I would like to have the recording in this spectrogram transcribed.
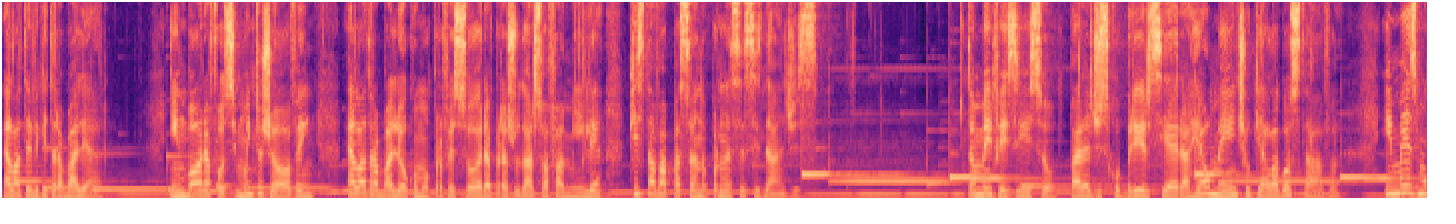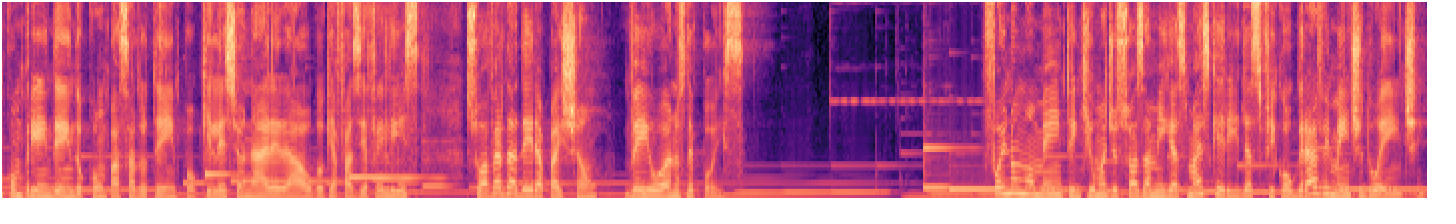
ela teve que trabalhar. Embora fosse muito jovem, ela trabalhou como professora para ajudar sua família, que estava passando por necessidades. Também fez isso para descobrir se era realmente o que ela gostava. E mesmo compreendendo com o passar do tempo que lecionar era algo que a fazia feliz, sua verdadeira paixão veio anos depois. Foi num momento em que uma de suas amigas mais queridas ficou gravemente doente.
